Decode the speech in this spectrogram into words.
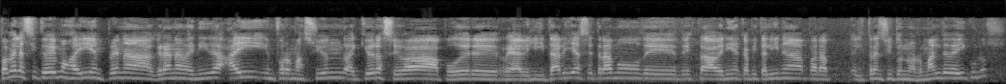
Pamela, si te vemos ahí en plena Gran Avenida, ¿hay información a qué hora se va a poder eh, rehabilitar ya ese tramo de, esta avenida capitalina para el tránsito normal de vehículos?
